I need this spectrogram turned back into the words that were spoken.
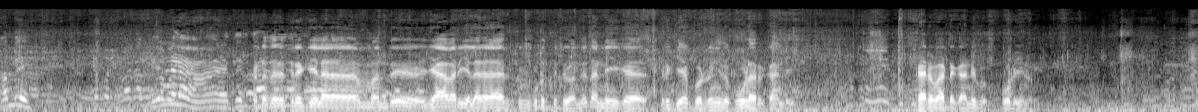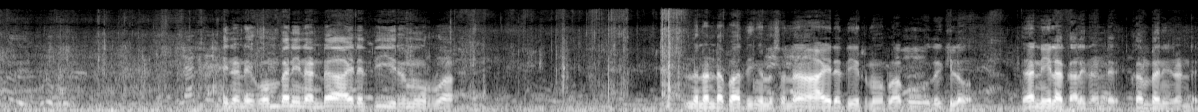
தம்பி கிட்டத்தட்ட திருக்கையில் வந்து வியாபாரிகள் எல்லாருக்கும் கொடுத்துட்டு வந்து தண்ணி க- திருக்கையை போட்டு இது கூலருக்காண்டி கருவாட்டுக்காண்டி போடணும் நண்டு கொம்பனி நண்டு ஆயிரத்தி இருநூறுவா இந்த நண்டை பார்த்தீங்கன்னு சொன்னால் ஆயிரத்தி இருநூறுவா போகுது கிலோ. இதான் நீலக்காளி நண்டு கம்பெனி நண்டு.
